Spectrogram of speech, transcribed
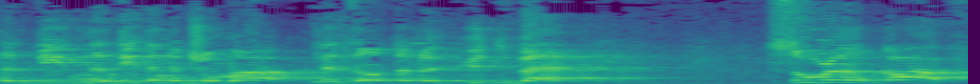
në ditë në ditën e xhuma, lexonte në hutbe surën Qaf,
